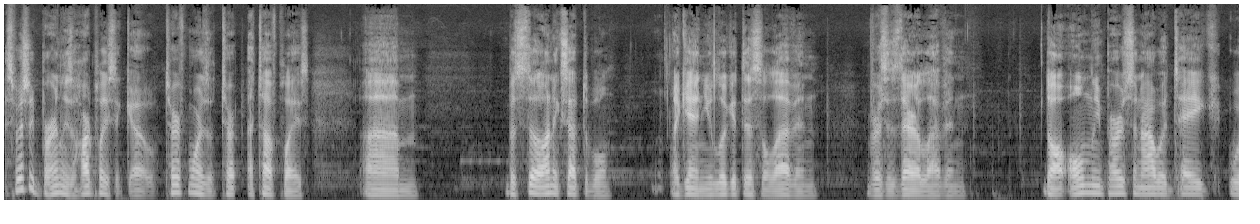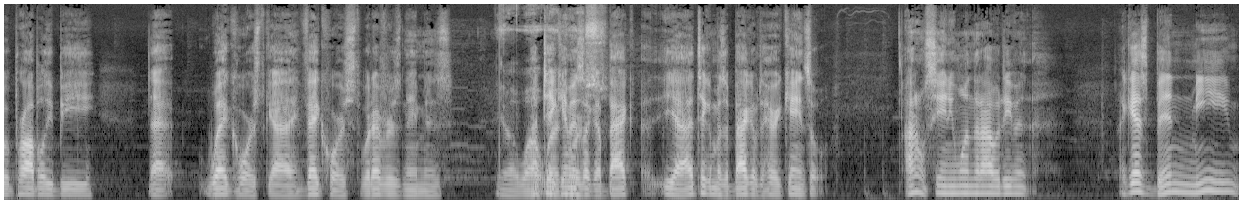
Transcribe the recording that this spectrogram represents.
Especially Burnley's a hard place to go. Turf Moor is a, tur- a tough place, um, but still unacceptable. Again, you look at this eleven versus their eleven the only person I would take would probably be that Weghorst guy, Veghorst, whatever his name is. Yeah, well, I'd take Weghorst. him as like a back. Yeah, I'd take him as a backup to Harry Kane. So I don't see anyone that I would even. I guess Ben Mee.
